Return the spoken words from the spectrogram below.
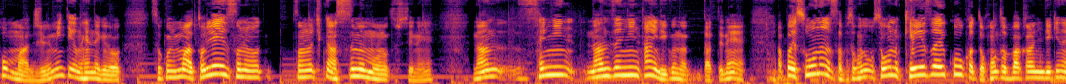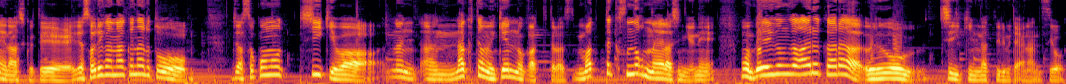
ほん、まあ住民っていうの変だけど、そこにまあとりあえずその、その期間住むものとしてね、何千人、何千人単位で行くんだってね、やっぱりそうなるとさ、そこのそこの経済効果って本当馬鹿にできないらしくて、で、それがなくなると、じゃあそこの地域は、何、あなくてもいけんのかって言ったら、全くそんなことないらしいんだよね。もう米軍があるから潤う地域になってるみたいなんですよ。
